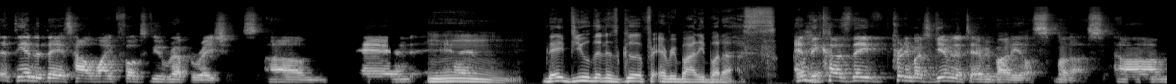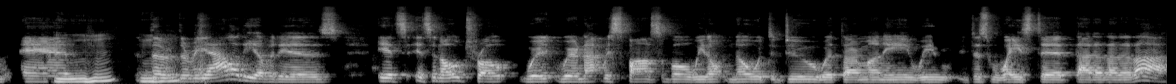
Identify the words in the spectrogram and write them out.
at the end of the day, it's how white folks view reparations. Um, and, mm. and they view that as good for everybody but us and because they've pretty much given it to everybody else but us. Um, and mm-hmm. the mm-hmm. the reality of it is, it's it's an old trope. We're we're not responsible. We don't know what to do with our money. We just waste it. Da da da da da.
